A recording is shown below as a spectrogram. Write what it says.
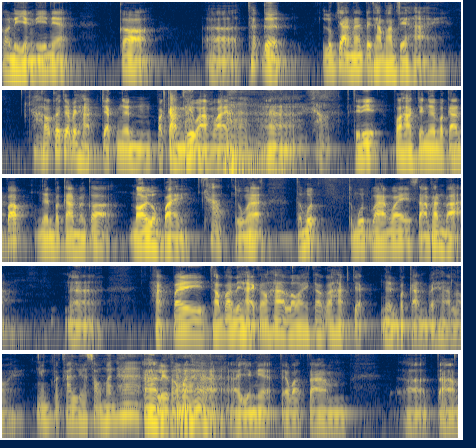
กรณีอย่างนี้เนี่ยก็เอ่อถ้าเกิดลูกจ้างนั้นไปทำความเสียหายครับเขาก็จะไปหักจากเงินประกันที่วางไว้อ่าอ่าครับทีนี้พอหักจากเงินประกันปั๊บเงินประกันมันก็น้อยลงไปครับถูกไหมฮะสมมติสมมติวางไว้ 3,000 บาทนะหักไปทำความเสียหายเขา500เขาก็หักจากเงินประกันไป 500 เงินประกันเหลือ 2,500อ่าเหลือสองพันห้าอ่าอย่างเนี้ยแต่ว่าตามอ่าตาม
